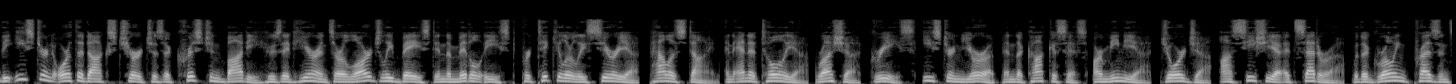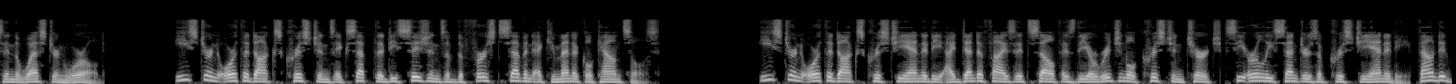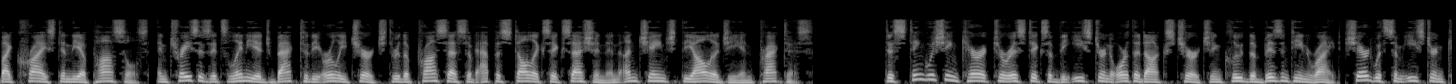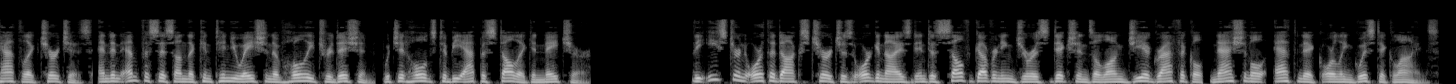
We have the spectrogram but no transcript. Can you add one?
The Eastern Orthodox Church is a Christian body whose adherents are largely based in the Middle East particularly Syria, Palestine and Anatolia, Russia, Greece, Eastern Europe and the Caucasus Armenia, Georgia, Ossetia etc., with a growing presence in the Western world. Eastern Orthodox Christians accept the decisions of the first seven ecumenical councils. Eastern Orthodox Christianity identifies itself as the original Christian Church see Early Centers of Christianity founded by Christ and the Apostles, and traces its lineage back to the early Church through the process of apostolic succession and unchanged theology and practice. Distinguishing characteristics of the Eastern Orthodox Church include the Byzantine Rite shared with some Eastern Catholic churches and an emphasis on the continuation of holy tradition, which it holds to be apostolic in nature. The Eastern Orthodox Church is organized into self-governing jurisdictions along geographical, national, ethnic or linguistic lines.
